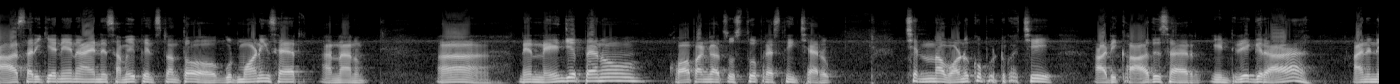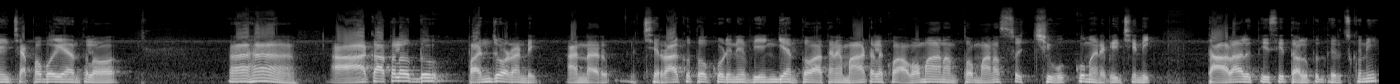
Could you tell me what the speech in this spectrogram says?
ఆ సరికే నేను ఆయన్ని సమీపించడంతో గుడ్ మార్నింగ్ సార్ అన్నాను. నేను ఏం చెప్పాను? కోపంగా చూస్తూ ప్రశ్నించారు. చిన్న వణుకు పుట్టుకొచ్చి అది కాదు సార్ ఇంటి దగ్గర అని నేను చెప్పబోయే అంతలో ఆహా ఆ కథలొద్దు పని చూడండి అన్నారు. చిరాకుతో కూడిన వ్యంగ్యంతో అతని మాటలకు అవమానంతో మనస్సు చివుక్కుమనిపించింది. తాళాలు తీసి తలుపులు తెరుచుకుని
